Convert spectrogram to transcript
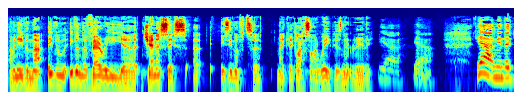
I mean, even that, even even the very uh, genesis uh, is enough to make a glass eye weep, isn't it? Really? Yeah, yeah, yeah. I mean, the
